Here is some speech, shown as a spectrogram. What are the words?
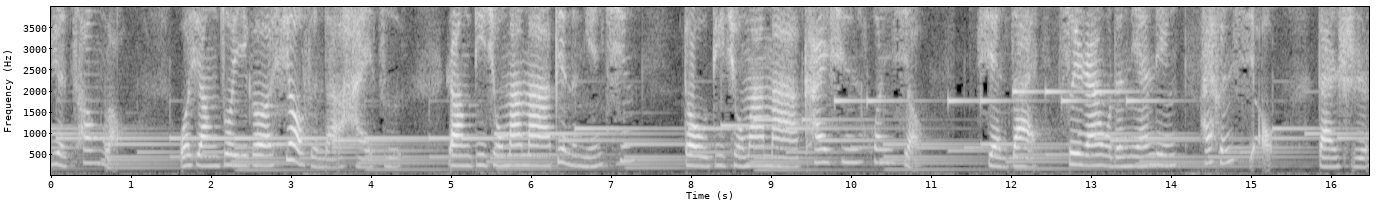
越苍老。我想做一个孝顺的孩子，让地球妈妈变得年轻，逗地球妈妈开心欢笑。现在虽然我的年龄还很小，但是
